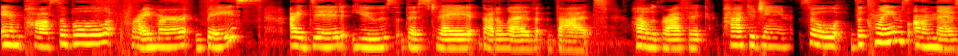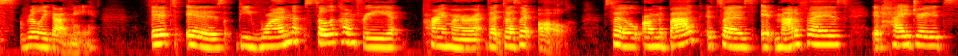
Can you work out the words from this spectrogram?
Impossible Primer Base. I did use this today. Gotta love that holographic packaging. So the claims on this really got me. It is the one silicone-free primer that does it all. So on the back, it says it mattifies, it hydrates,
